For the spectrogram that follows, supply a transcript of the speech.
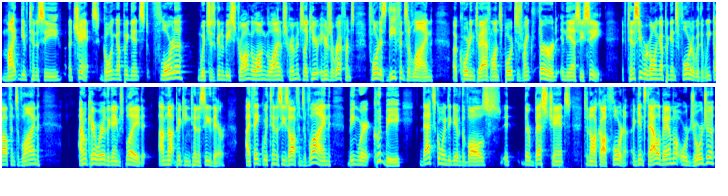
might give Tennessee a chance. Going up against Florida, which is going to be strong along the line of scrimmage. Like here, here's a reference: Florida's defensive line, according to Athlon Sports, is ranked third in the SEC. If Tennessee were going up against Florida with a weak offensive line, I don't care where the game's played. I'm not picking Tennessee there. I think with Tennessee's offensive line being where it could be, that's going to give the Vols it, their best chance to knock off Florida. Against Alabama or Georgia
